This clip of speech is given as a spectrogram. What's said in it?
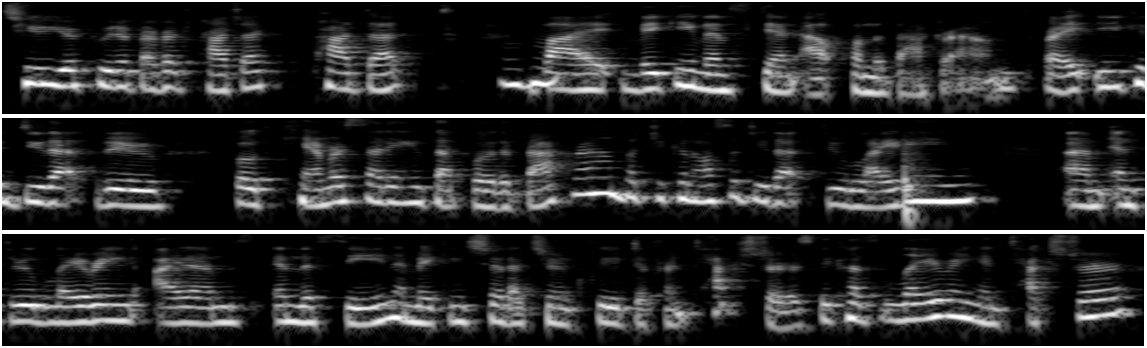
to your food and beverage project product mm-hmm. by making them stand out from the background, right? You can do that through both camera settings that blur the background, but you can also do that through lighting um, and through layering items in the scene and making sure that you include different textures because layering and texture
